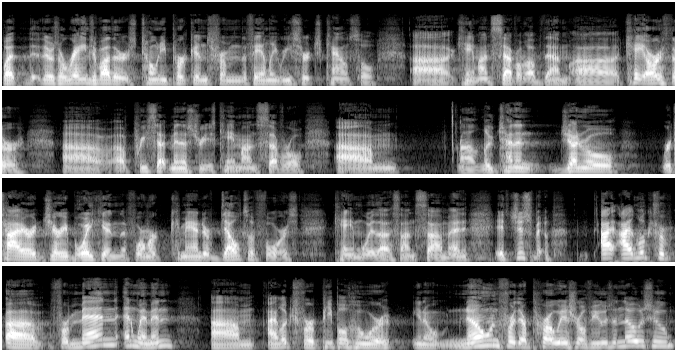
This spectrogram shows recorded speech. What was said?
but th- there's a range of others. Tony Perkins from the Family Research Council uh, came on several of them. Uh, Kay Arthur uh, of Precept Ministries came on several. Um, uh, Lieutenant General retired Jerry Boykin, the former commander of Delta Force, came with us on some. And it's just, I, I looked for, uh, for men and women. Um, I looked for people who were, you know, known for their pro-Israel views and those who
